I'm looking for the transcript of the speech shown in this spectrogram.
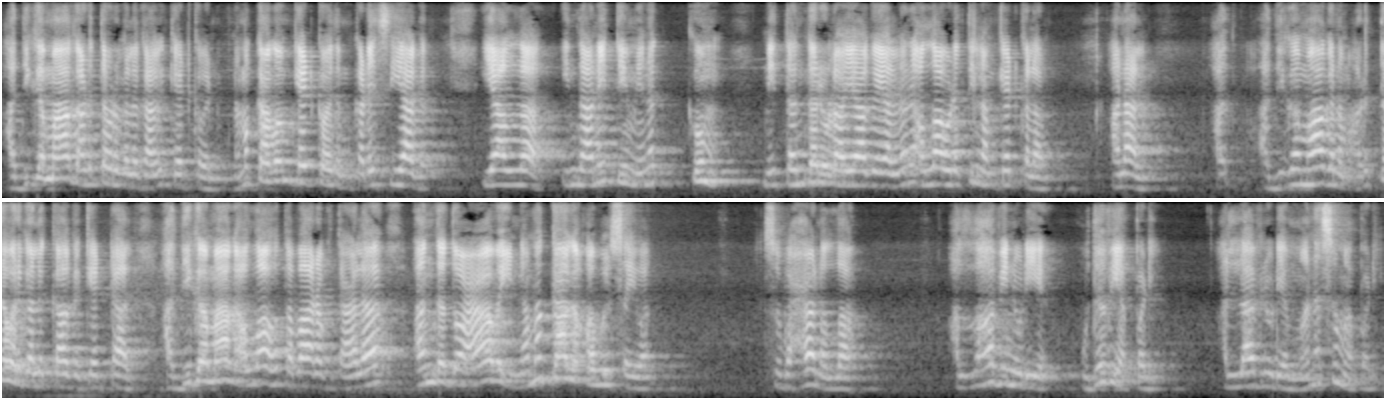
அதிகமாக அடுத்தவர்களுக்காக கேட்க வேண்டும். நமக்காகவும் கேட்க வேண்டும் கடைசியாக. யாழ்லா இந்த அனைத்தையும் எனக்கும் நீ தந்தருளாயாக. அல்ல அல்லாவிடத்தில் நாம் கேட்கலாம். ஆனால் அதிகமாக நம் அடுத்தவர்களுக்காக கேட்டால் அதிகமாக அல்லாஹு தபாரக் தாலா அந்த துஆவை நமக்காக கபுல் செய்வான். சுபஹான் அல்லாஹ் அல்லாவினுடைய உதவி அப்படி. அல்லாவினுடைய மனசும் அப்படி.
